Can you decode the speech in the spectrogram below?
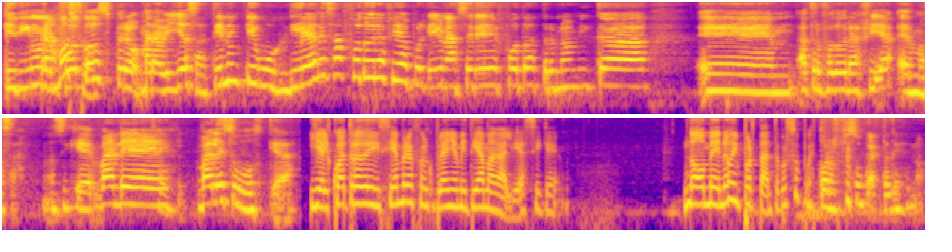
que tiene unas Hermoso. fotos, pero maravillosas. Tienen que googlear esas fotografías porque hay una serie de fotos astronómicas, eh, astrofotografía hermosa. Así que vale, vale su búsqueda. Y el 4 de diciembre fue el cumpleaños de mi tía Magali, así que. No menos importante, por supuesto. Por supuesto que no.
